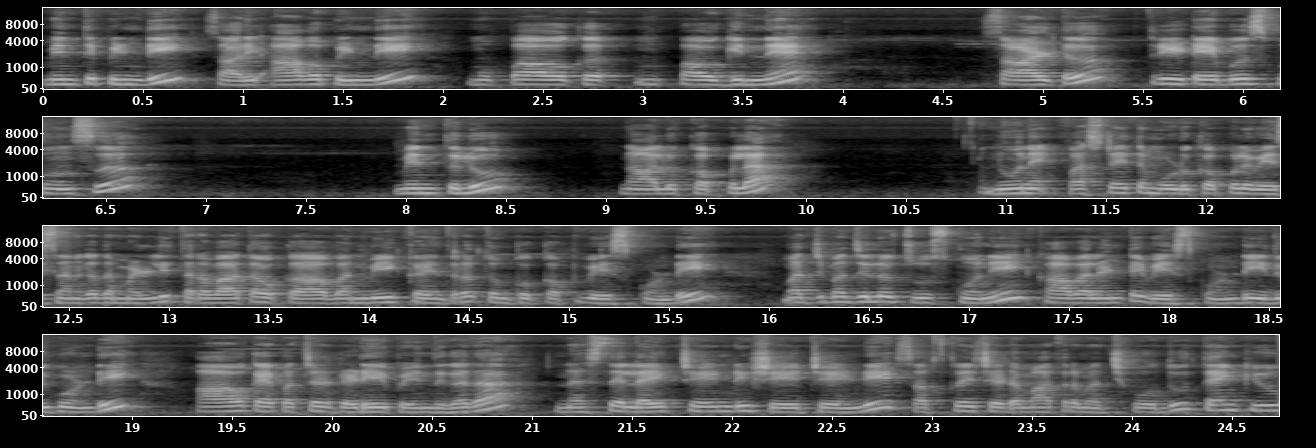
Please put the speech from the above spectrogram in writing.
మెంతిపిండి సారీ ఆవపిండి ముప్పావు ఒక ముప్పావు గిన్నె సాల్ట్ త్రీ టేబుల్ స్పూన్స్ మెంతులు నాలుగు కప్పుల నూనె. ఫస్ట్ అయితే మూడు కప్పులు వేసాను కదా మళ్ళీ తర్వాత ఒక వన్ వీక్ అయిన తర్వాత ఇంకొక కప్పు వేసుకోండి. మధ్య మధ్యలో చూసుకొని కావాలంటే వేసుకోండి. ఇదిగోండి ఆవకాయ పచ్చడి రెడీ అయిపోయింది కదా. నచ్చితే లైక్ చేయండి షేర్ చేయండి. సబ్స్క్రైబ్ చేయడం మాత్రం మర్చిపోవద్దు. Thank you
